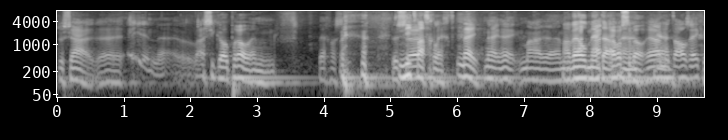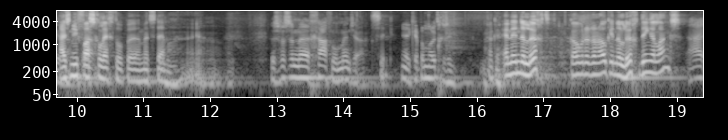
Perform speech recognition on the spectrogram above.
Dus ja, Eden, uh, waar is die GoPro? En weg was hij. Dus, Niet uh, vastgelegd. Nee, nee, nee. Maar, uh, maar wel mentaal. Hij, hij was er wel, ja, ja. mentaal zeker. Hij is nu vastgelegd op, uh, met stemmen. Ja. Dus het was een uh, gaaf moment, ja. Sick. Ja, ik heb hem nooit gezien. Okay. En in de lucht? Komen er dan ook in de lucht dingen langs? Ja,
